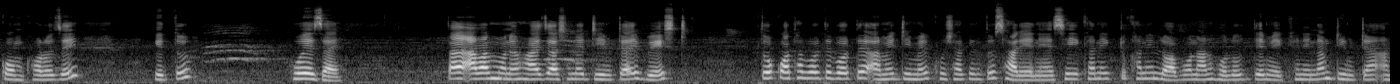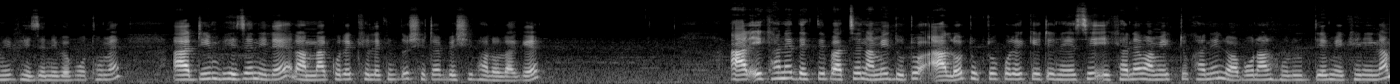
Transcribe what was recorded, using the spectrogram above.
কম খরচেই কিন্তু হয়ে যায়। তাই আমার মনে হয় যে আসলে ডিমটাই বেস্ট তো কথা বলতে বলতে আমি ডিমের খোসা কিন্তু সারিয়ে নিয়েছি। এখানে একটুখানি লবণ আর হলুদ দিয়ে মেখে নিলাম। ডিমটা আমি ভেজে নেব প্রথমে। আর ডিম ভেজে নিলে রান্না করে খেলে কিন্তু সেটা বেশি ভালো লাগে। আর এখানে দেখতে পাচ্ছেন আমি দুটো আলো টুকরো করে কেটে নিয়েছি। এখানেও আমি একটুখানি লবণ আর হলুদ দিয়ে মেখে নিলাম।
